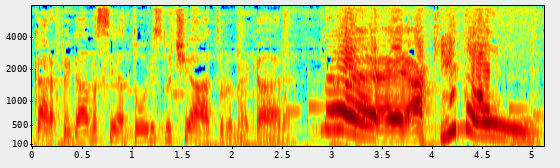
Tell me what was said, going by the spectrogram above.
cara, pegava-se atores do teatro, né, cara? É, é, aqui não.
